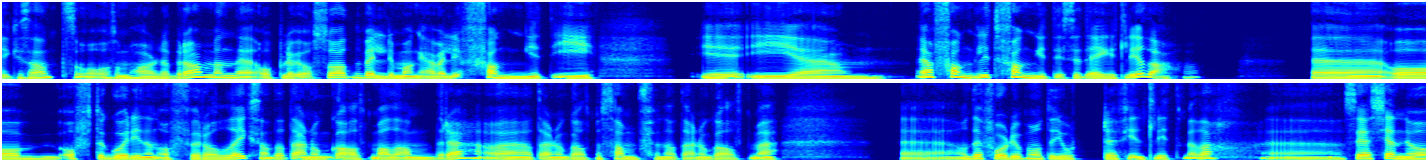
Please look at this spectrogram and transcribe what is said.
ikke sant, og som har det bra, men jeg opplever også at veldig mange er veldig fanget i, i, i eh, Ja, fang, litt fanget i sitt eget liv, da. Eh, og ofte går inn en offerrolle, ikke sant, at det er noe galt med alle andre, at det er noe galt med samfunnet, at det er noe galt med eh, Og det får de jo på en måte gjort fint litt med, da. Eh, så jeg kjenner jo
